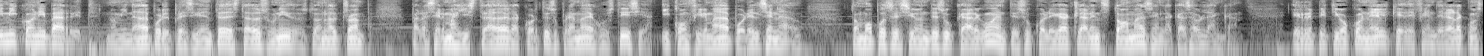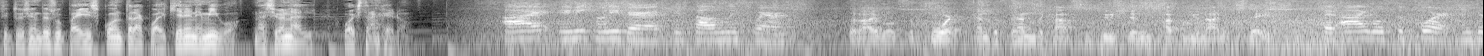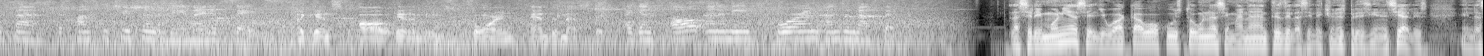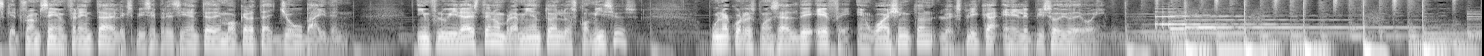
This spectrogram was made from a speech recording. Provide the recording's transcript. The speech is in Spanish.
Amy Coney Barrett, nominada por el presidente de Estados Unidos, Donald Trump, para ser magistrada de la Corte Suprema de Justicia y confirmada por el Senado, tomó posesión de su cargo ante su colega Clarence Thomas en la Casa Blanca y repitió con él que defenderá la constitución de su país contra cualquier enemigo, nacional o extranjero. I, Amy Coney Barrett, do solemnly swear that I will support and defend the Constitution of the United States that I will support and defend the Constitution of the United States against all enemies, foreign and domestic, against all enemies, foreign and domestic. La ceremonia se llevó a cabo justo una semana antes de las elecciones presidenciales, en las que Trump se enfrenta al ex vicepresidente demócrata Joe Biden. ¿Influirá este nombramiento en los comicios? Una corresponsal de F en Washington lo explica en el episodio de hoy.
